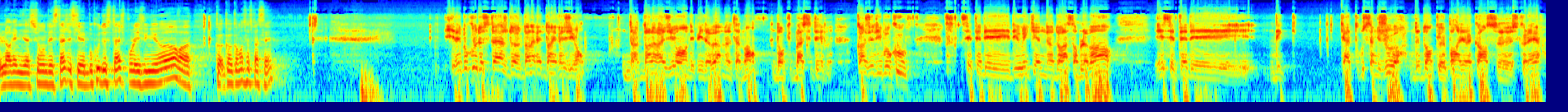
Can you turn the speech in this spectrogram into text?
l'organisation des stages? Est-ce qu'il y avait beaucoup de stages pour les juniors? Comment ça se passait? Il y avait beaucoup de stages dans, les, dans les régions. Dans, la région des Pays de notamment. Donc, bah, c'était, quand je dis beaucoup, c'était des, des week-ends de rassemblement et c'était des, des 4 ou 5 jours de, donc pendant les vacances euh, scolaires,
